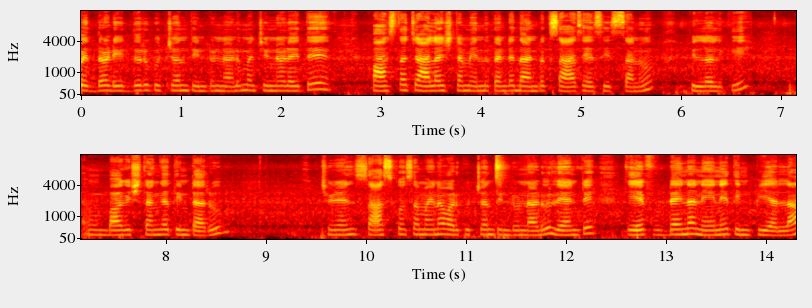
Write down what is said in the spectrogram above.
పెద్దోడు ఇద్దరు కూర్చొని తింటున్నాడు. మా చిన్నోడైతే పాస్తా చాలా ఇష్టం. ఎందుకంటే దాంట్లోకి సాస్ వేసి ఇస్తాను పిల్లలకి. బాగా ఇష్టంగా తింటారు. చూడండి సాస్ కోసమైనా వాడు కూర్చొని తింటున్నాడు. లేదంటే ఏ ఫుడ్ అయినా నేనే తినిపియాలా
